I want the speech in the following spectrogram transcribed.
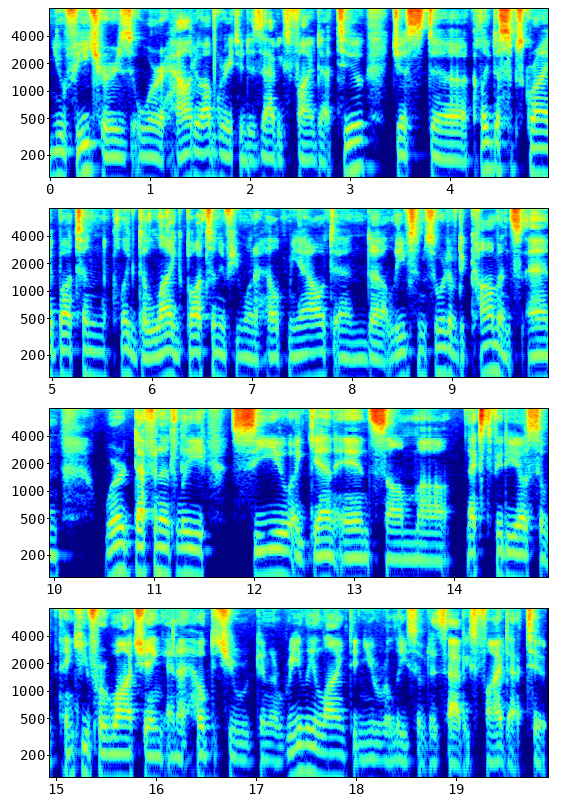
new features or how to upgrade to the Zabbix 5.2, just uh, click the subscribe button, click the like button if you want to help me out and uh, leave some sort of the comments and we'll definitely see you again in some uh, next video. So thank you for watching and I hope that you're going to really like the new release of the Zabbix 5.2.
